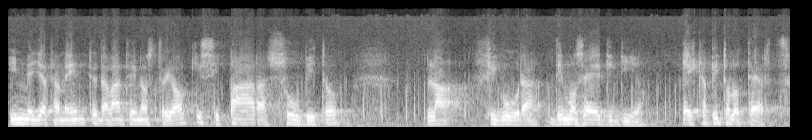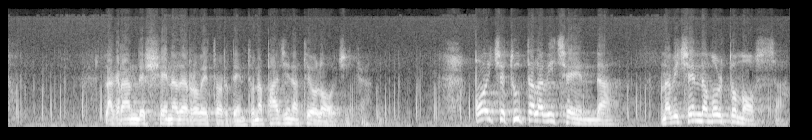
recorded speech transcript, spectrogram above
immediatamente davanti ai nostri occhi, si para subito la figura di Mosè e di Dio. È il capitolo terzo, la grande scena del rovetto ardente, una pagina teologica. Poi c'è tutta la vicenda, una vicenda molto mossa,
